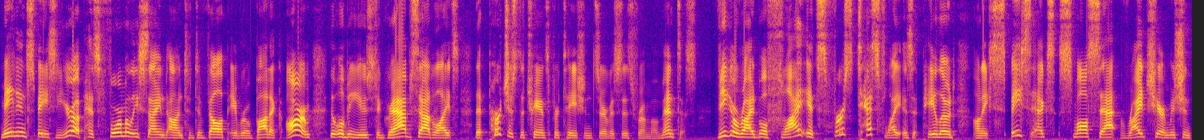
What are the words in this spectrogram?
Made in Space Europe has formally signed on to develop a robotic arm that will be used to grab satellites that purchase the transportation services from Momentus. Vigoride will fly its first test flight as a payload on a SpaceX small-sat rideshare mission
